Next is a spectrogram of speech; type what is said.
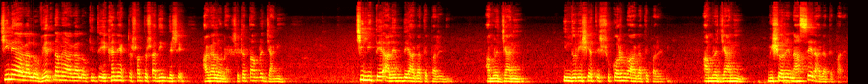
চীনে আগালো, ভিয়েতনামে আগালো, কিন্তু এখানে একটা সদ্য স্বাধীন দেশে আগালো না, সেটা তো আমরা জানি। চিলিতে আলেন্দে আগাতে পারেনি। আমরা জানি ইন্দোনেশিয়াতে সুকর্ণ আগাতে পারেনি। আমরা জানি মিশরে নাসের আগাতে পারেনি।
